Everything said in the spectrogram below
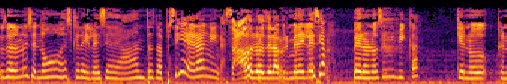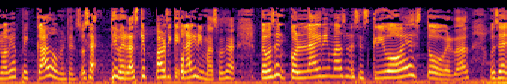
o sea, uno dice, no, es que la iglesia de antes, la, sí, eran engasados los de la primera iglesia, pero no significa que no, que no había pecado, ¿me entiendes? O sea, de verdad es que Pablo, con lágrimas, o sea, vemos en, con lágrimas les escribo esto, ¿verdad? O sea,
